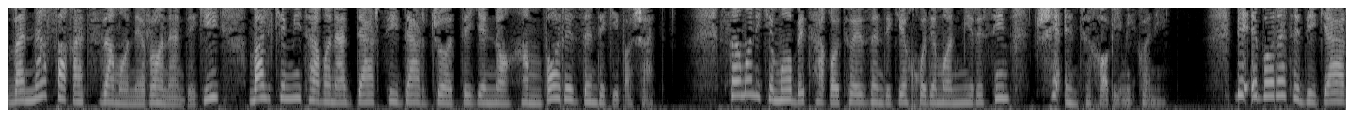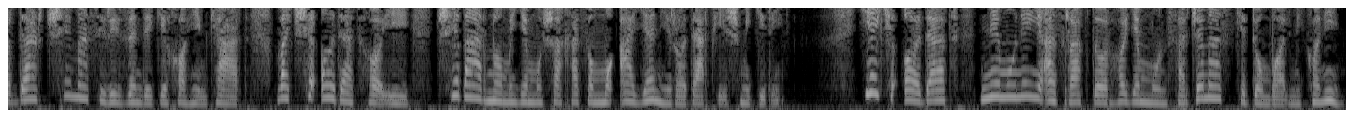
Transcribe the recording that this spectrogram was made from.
و نه فقط زمان رانندگی بلکه می تواند درسی در جاده ناهموار زندگی باشد زمانی که ما به تقاطع زندگی خودمان می رسیم چه انتخابی می کنیم؟ به عبارت دیگر در چه مسیری زندگی خواهیم کرد و چه عادتهایی چه برنامه مشخص و معینی را در پیش می گیریم؟ یک عادت نمونه ای از رفتارهای منسجم است که دنبال می کنیم.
